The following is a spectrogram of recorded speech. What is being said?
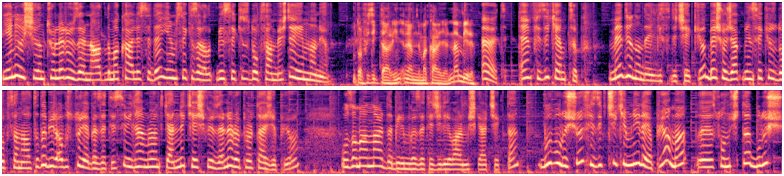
Yeni Işığın Türleri Üzerine adlı makalesi de 28 Aralık 1895'te yayımlanıyor. Bu da fizik tarihinin en önemli makalelerinden biri. Evet, hem fizik hem tıp. Medyanın da ilgisini çekiyor. 5 Ocak 1896'da bir Avusturya gazetesi Wilhelm Röntgen'le keşfi üzerine röportaj yapıyor. O zamanlar da bilim gazeteciliği varmış gerçekten. Bu buluşu fizikçi kimliğiyle yapıyor ama e, sonuçta buluş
